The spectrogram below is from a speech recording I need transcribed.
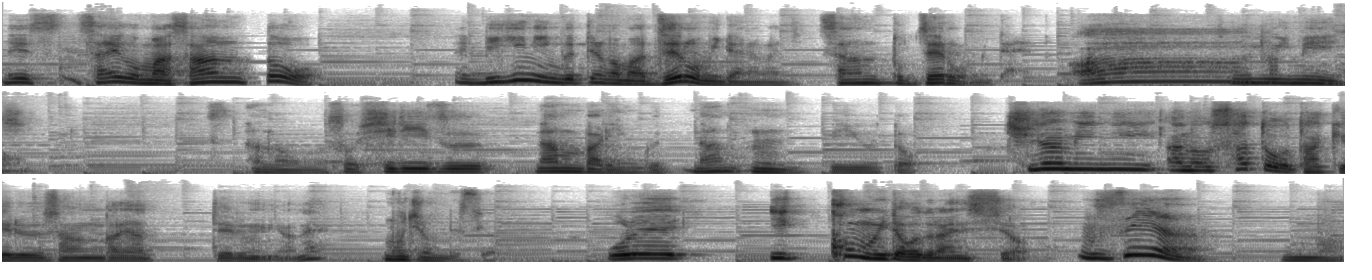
で、最後、まあ3と、でビギニングっていうのがまあ0みたいな感じ。3と0みたいな。ああそういうイメージ。あの、そう、シリーズナンバリング、なん、うんっていうと、ちなみにあの佐藤健さんがやってるんよね？もちろんですよ。俺一個も見たことないんですようせやん。ま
